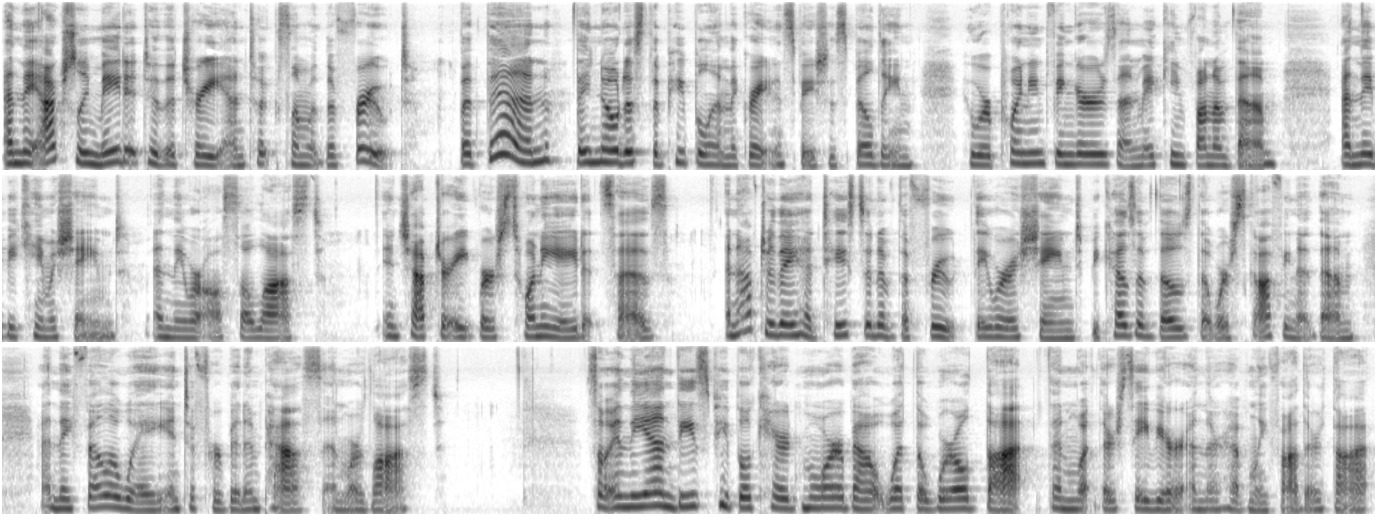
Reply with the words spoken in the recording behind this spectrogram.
and they actually made it to the tree and took some of the fruit. But then they noticed the people in the great and spacious building who were pointing fingers and making fun of them, and they became ashamed, and they were also lost. In chapter 8, verse 28, it says, And after they had tasted of the fruit, they were ashamed because of those that were scoffing at them, and they fell away into forbidden paths and were lost. So, in the end, these people cared more about what the world thought than what their Savior and their Heavenly Father thought.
